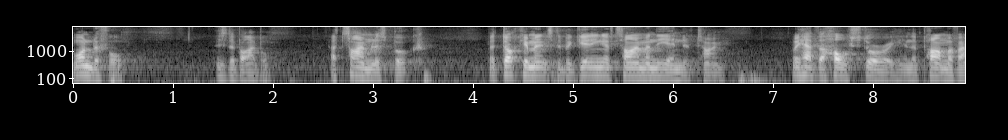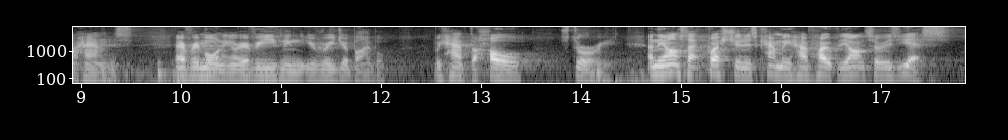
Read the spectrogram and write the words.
Wonderful is the Bible, a timeless book that documents the beginning of time and the end of time. We have the whole story in the palm of our hands every morning or every evening that you read your Bible. We have the whole story. And the answer to that question is can we have hope? The answer is yes.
